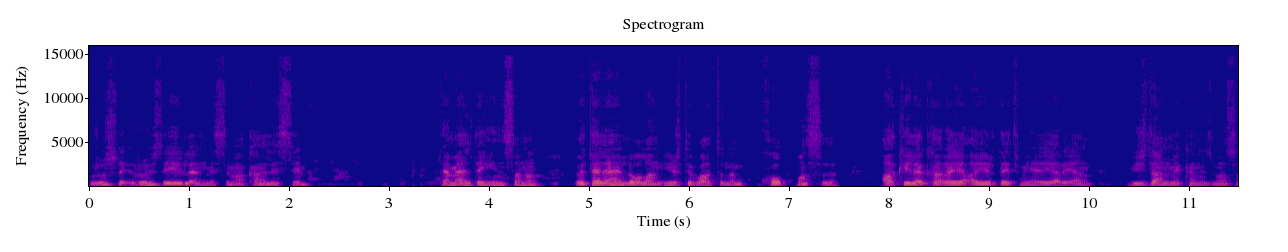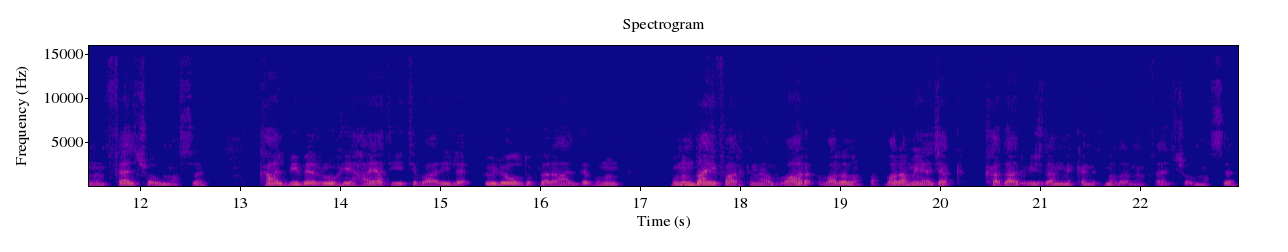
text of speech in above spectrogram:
Ruh, ruh zehirlenmesi makalesi temelde insanın ötelerle olan irtibatının kopması, ak ile karayı ayırt etmeye yarayan vicdan mekanizmasının felç olması, kalbi ve ruhi hayat itibariyle ölü oldukları halde bunun bunun dahi farkına var, var, varamayacak kadar vicdan mekanizmalarının felç olması,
